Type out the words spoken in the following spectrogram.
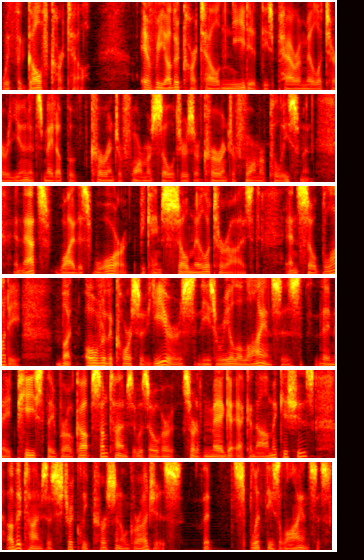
with the Gulf cartel, every other cartel needed these paramilitary units made up of current or former soldiers or current or former policemen. And that's why this war became so militarized and so bloody. But over the course of years, these real alliances, they made peace, they broke up. Sometimes it was over sort of mega economic issues. Other times it was strictly personal grudges that split these alliances.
